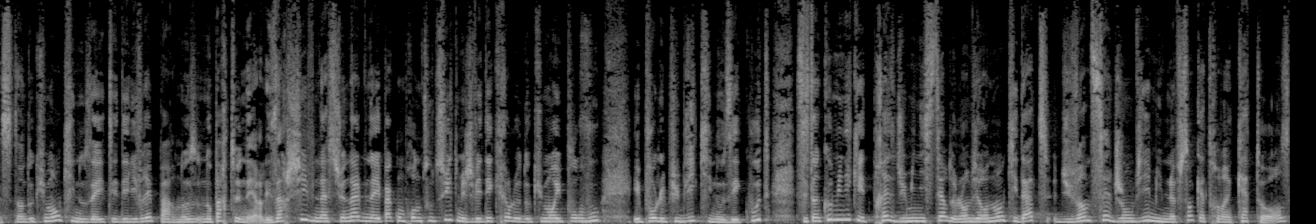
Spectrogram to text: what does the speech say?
C'est un document qui nous a été délivré par nos, partenaires. Les archives nationales, vous n'allez pas comprendre tout de suite, mais je vais décrire le document et pour vous et pour le public qui nous écoute. C'est un communiqué de presse du ministère de l'Environnement qui date du 27 janvier 1994.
